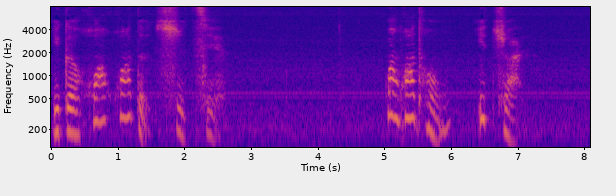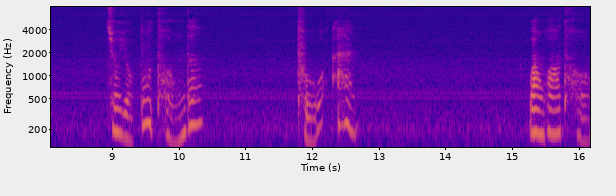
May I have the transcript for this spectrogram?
一个花花的世界。万花筒一转，就有不同的图案。万花筒，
